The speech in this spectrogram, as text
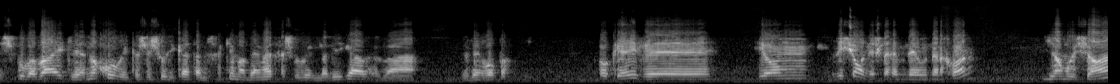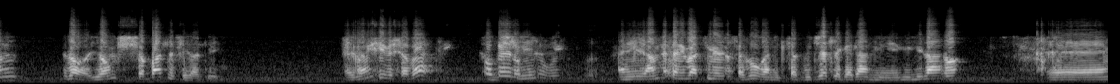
ישבו בבית וינוחו ויתאוששו לקראת המשחקים הבאמת חשובים בליגה ובאירופה. אוקיי, ויום ראשון יש לכם בני יהודה, נכון? יום ראשון, לא, יום שבת לפי דעתי. חמישי ושבת? אוקיי, לא חמישי. חשוב. אני, האמת אני בעצמי לא סגור, אני קצת בג'ט לגדן ממילאנו. אה,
